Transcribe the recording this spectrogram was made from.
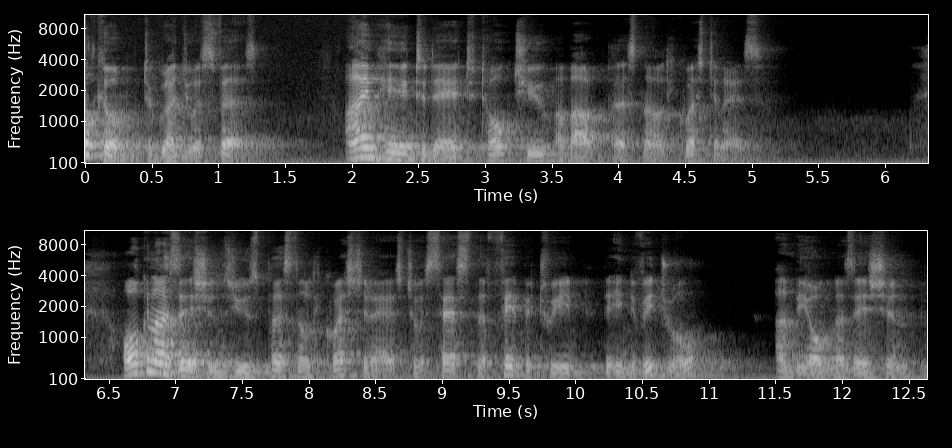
Welcome to Graduates First. I'm here today to talk to you about personality questionnaires. Organisations use personality questionnaires to assess the fit between the individual and the organisation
